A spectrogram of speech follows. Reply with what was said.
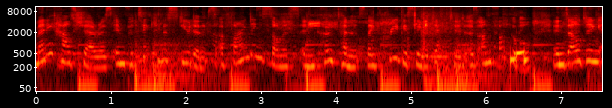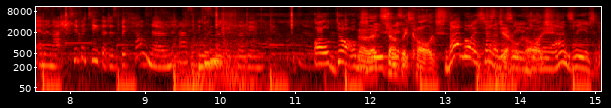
many house sharers, in particular students, are finding solace in co-tenants they'd previously rejected as unfuckable, indulging in an activity that has become known as snuggle hugging. Old dogs. No, that sounds tricks. like college. Bad boy Just celibacy general Johnny college. Hansleeves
